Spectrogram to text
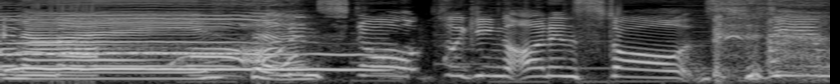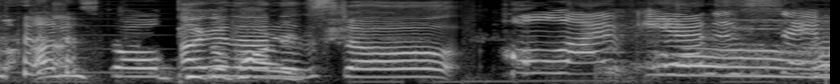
Nice. Uninstall. Clicking uninstall. Steam uninstall. People parts. uninstall. Whole life, Ian is safe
